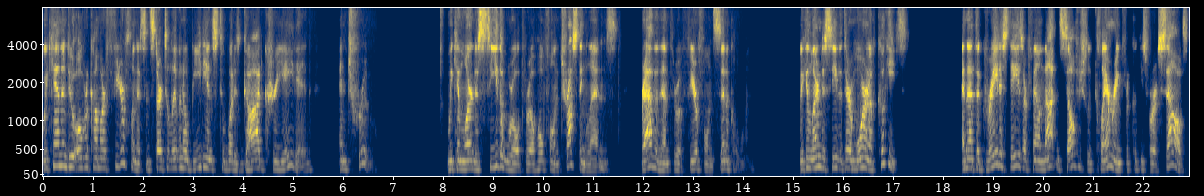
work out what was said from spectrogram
We can and do overcome our fearfulness and start to live in obedience to what is God created and true. We can learn to see the world through a hopeful and trusting lens rather than through a fearful and cynical one. We can learn to see that there are more enough cookies and that the greatest days are found not in selfishly clamoring for cookies for ourselves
